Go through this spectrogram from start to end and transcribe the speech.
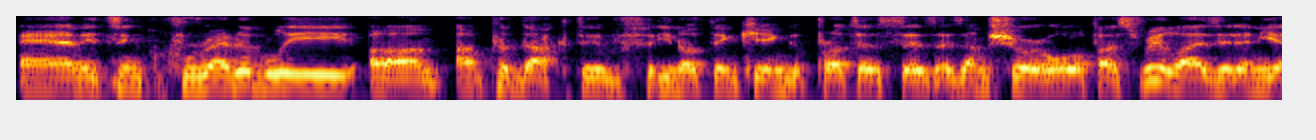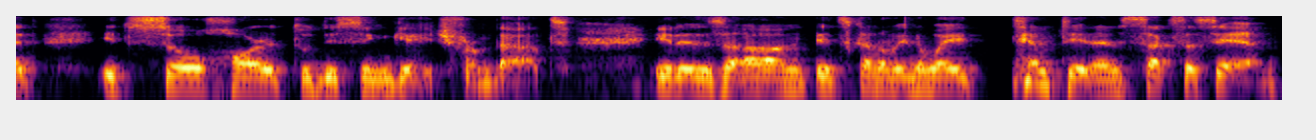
And it's incredibly um, unproductive you know thinking processes as I'm sure all of us realize it. And yet it's so hard to disengage from that. It is um, it's kind of in a way tempting and sucks us in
